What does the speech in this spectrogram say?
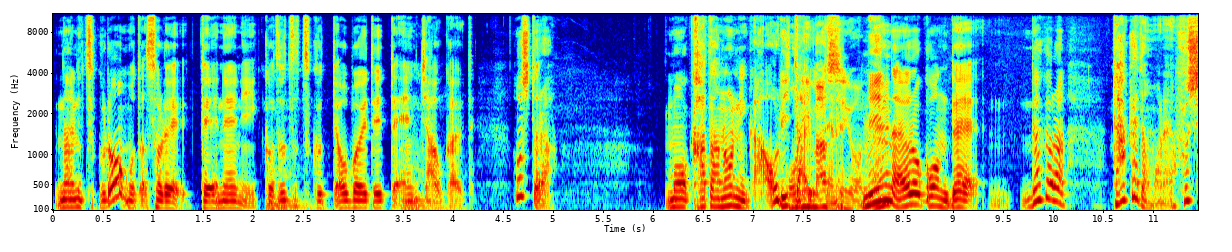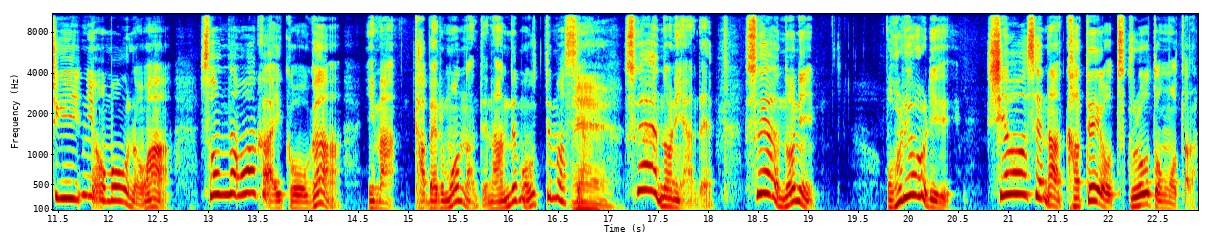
何作ろう思ったらそれ丁寧に一個ずつ作って覚えていってええんちゃうか言って、そしたらもう肩の荷が下りた下り言ってね。みんな喜んでだからだけどもね不思議に思うのはそんな若い子が今食べるもんなんて何でも売ってますやん、ええ。そやのにやで。そやのにお料理幸せな家庭を作ろうと思ったら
